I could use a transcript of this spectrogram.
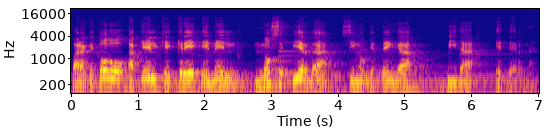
para que todo aquel que cree en Él no se pierda, sino que tenga vida eterna.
